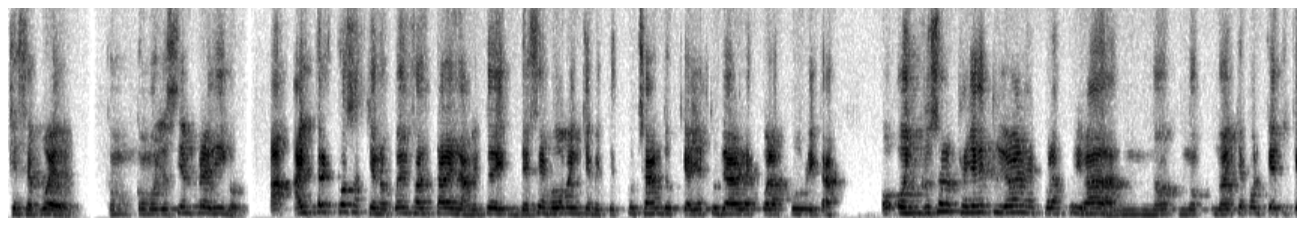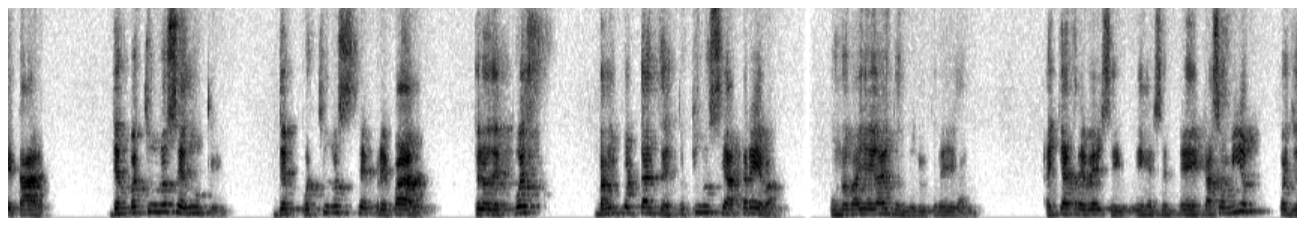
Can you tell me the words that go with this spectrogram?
que se puede. Como, como yo siempre digo, hay tres cosas que no pueden faltar en la mente de, ese joven que me esté escuchando, que haya estudiado en las escuelas públicas, o, o, incluso los que hayan estudiado en las escuelas privadas. No, no, no hay que por qué etiquetar. Después que uno se eduque, después que uno se prepare, pero después, más importante, después que uno se atreva, uno va a llegar donde uno quiere llegar. Hay que atreverse. En el, en el caso mío, pues yo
